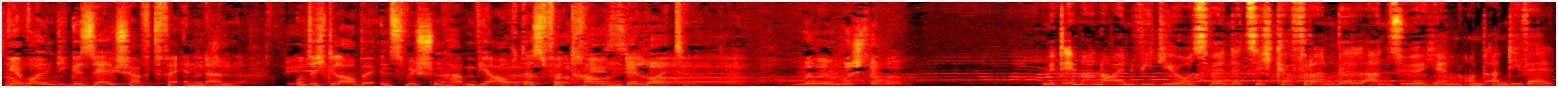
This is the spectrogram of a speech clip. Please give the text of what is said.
Wir wollen die Gesellschaft verändern. Und ich glaube, inzwischen haben wir auch das Vertrauen der Leute. Mit immer neuen Videos wendet sich Kafranbel an Syrien und an die Welt.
